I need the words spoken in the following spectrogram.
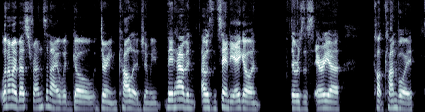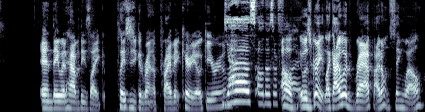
one of my best friends and i would go during college and we they'd have in i was in san diego and there was this area called convoy and they would have these like places you could rent a private karaoke room yes. Oh, those are fun. oh it was great like i would rap i don't sing well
